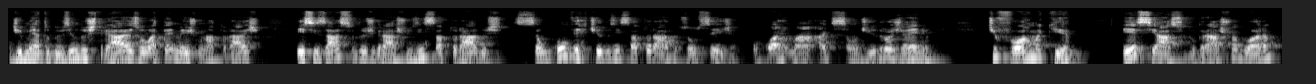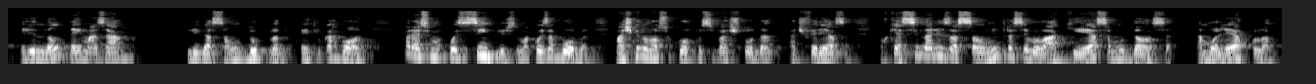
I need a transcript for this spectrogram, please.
de métodos industriais ou até mesmo naturais, esses ácidos graxos insaturados são convertidos em saturados, ou seja, ocorre uma adição de hidrogênio de forma que esse ácido graxo agora, ele não tem mais a ligação dupla entre o carbono. Parece uma coisa simples, uma coisa boba, mas que no nosso corpo isso faz toda a diferença, porque a sinalização intracelular que essa mudança da molécula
